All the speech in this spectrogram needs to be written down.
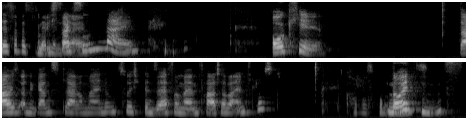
Deshalb ist Und Lemon ich sag geil. so, nein. Okay. Da habe ich auch eine ganz klare Meinung zu. Ich bin sehr von meinem Vater beeinflusst. Oh Gott, was kommt? Neuntens.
